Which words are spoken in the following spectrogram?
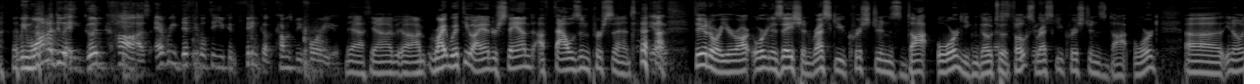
we want to do a good cause. Every difficulty you can think of comes before you. Yeah, yeah, I'm right with you. I understand a thousand percent. Yes. Theodore, your organization, rescuechristians.org. You can go to Rescue it, folks, rescuechristians.org. Uh, you know,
